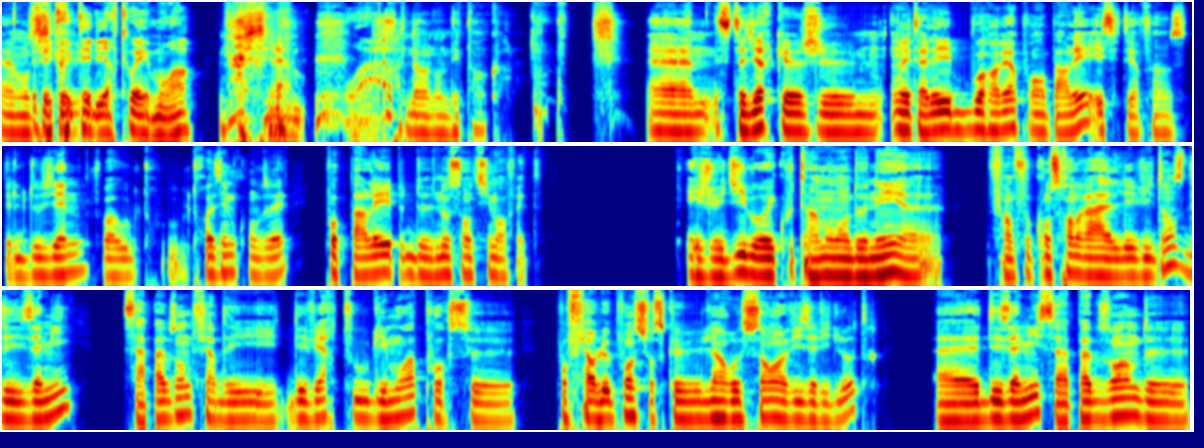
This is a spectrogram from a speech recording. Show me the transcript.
euh, on J'ai cru que dire toi et moi. Là, Oh, What non, on n'en est pas encore là. Euh, C'est-à-dire que je, on est allé boire un verre pour en parler et c'était enfin c'était le deuxième, je crois, ou le, ou le troisième qu'on faisait pour parler de nos sentiments en fait. Et je lui dit bon écoute à un moment donné, euh, enfin faut qu'on se rende à l'évidence des amis, ça a pas besoin de faire des des verres tous les mois pour se pour faire le point sur ce que l'un ressent vis-à-vis de l'autre. Euh, des amis, ça a pas besoin de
